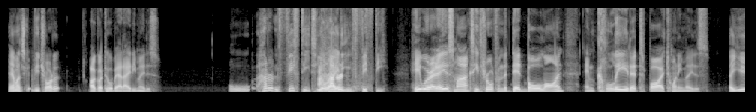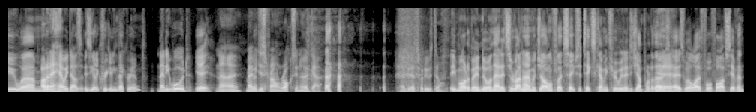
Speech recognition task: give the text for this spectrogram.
How much have you tried it? I got to about 80 metres. Ooh, 150 to your 80. 150. He were at ES Marks. He threw it from the dead ball line and cleared it by 20 metres. Are you? Um, I don't know how he does it. Has he got a cricketing background? Natty Wood. Yeah, No, maybe just throwing rocks in Urco. maybe that's what he was doing. he might have been doing that. It's a run home with Joel and Fletch. Heaps of texts coming through. We need to jump onto those Yeah. as well. 0457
